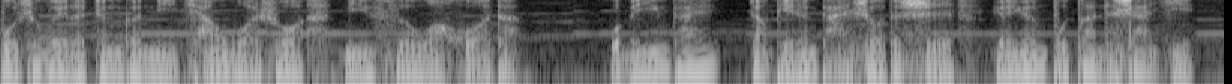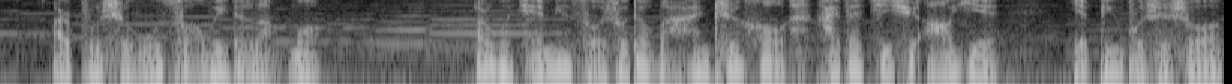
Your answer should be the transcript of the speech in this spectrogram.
不是为了争个你强我弱、你死我活的。我们应该让别人感受的是源源不断的善意，而不是无所谓的冷漠。而我前面所说的晚安之后，还在继续熬夜。也并不是说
